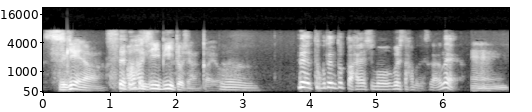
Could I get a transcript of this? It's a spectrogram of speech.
すげえな。すごいマージービートじゃんかよ。うんで、得点取った林もウエストハムですからね、うん。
